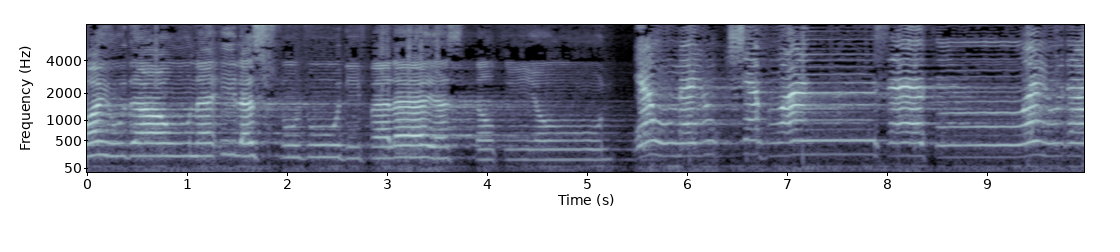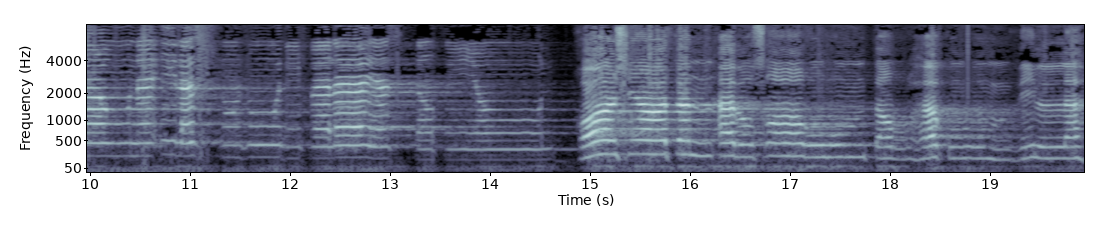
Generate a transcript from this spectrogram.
ويدعون إلى السجود فلا يستطيعون. يوم يكشف عن ساق ويدعون إلى السجود فلا يستطيعون. خاشعة أبصارهم ترهقهم ذلة.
